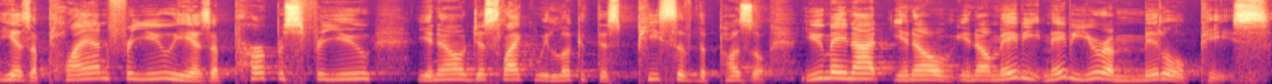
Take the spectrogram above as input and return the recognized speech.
he has a plan for you. He has a purpose for you. You know, just like we look at this piece of the puzzle. You may not, you know, you know, maybe, maybe you're a middle piece.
